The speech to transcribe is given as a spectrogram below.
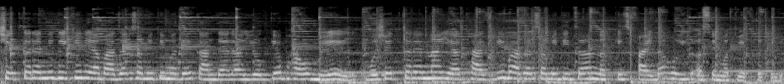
शेतकऱ्यांनी देखील या बाजार समितीमध्ये कांद्याला योग्य भाव मिळेल व शेतकऱ्यांना या खाजगी बाजार समितीचा नक्कीच फायदा होईल असे मत व्यक्त केले.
